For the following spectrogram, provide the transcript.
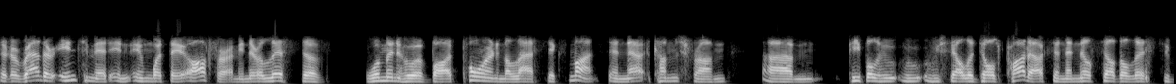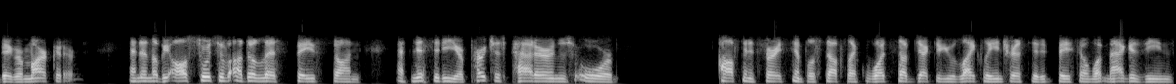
that are rather intimate in, in what they offer. I mean, there are lists of women who have bought porn in the last six months, and that comes from um, people who, who, who sell adult products, and then they'll sell the list to bigger marketers. And then there'll be all sorts of other lists based on ethnicity or purchase patterns, or often it's very simple stuff like what subject are you likely interested in based on what magazines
